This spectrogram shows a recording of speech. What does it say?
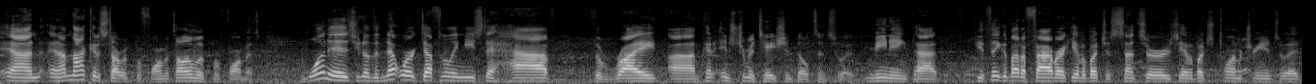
and, and I'm not going to start with performance, I'll end with performance. One is, you know, the network definitely needs to have the right um, kind of instrumentation built into it, meaning that if you think about a fabric, you have a bunch of sensors, you have a bunch of telemetry into it,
